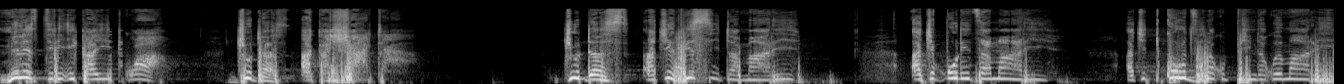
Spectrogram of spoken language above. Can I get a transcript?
ministiri ikaitwa judhasi akashata judhasi achirisita mari achibuditsa mari achikurudzira kupinda kwemari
